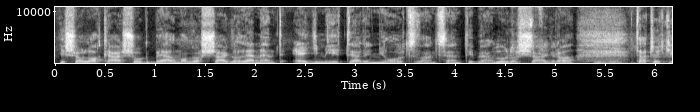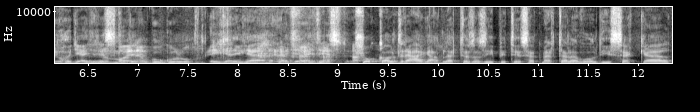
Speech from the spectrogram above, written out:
és a lakások belmagassága lement 1 méter 80 centi belmagasságra. Tehát, hogy, hogy egyrészt... Majdnem guggoló. Igen, igen. Egy, egyrészt sokkal drágább lett ez az építészet, mert tele volt díszekkel,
